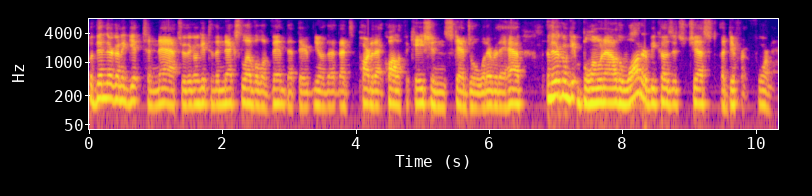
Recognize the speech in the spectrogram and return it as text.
but then they're going to get to nats or they're going to get to the next level event that they're you know that that's part of that qualification schedule whatever they have and they're going to get blown out of the water because it's just a different format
